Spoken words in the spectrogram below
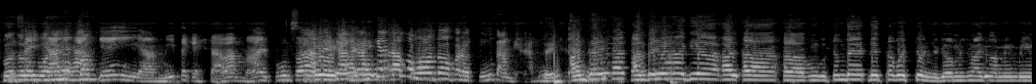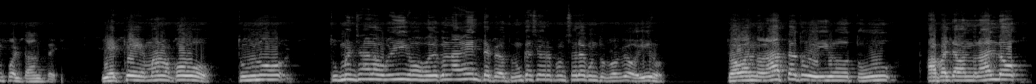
cuando no lo ponemos a cuando- y admite que estabas mal, punto. Sí. Ah, que la aquí- foto, pero tú también la Sí. Antes de llegar, antes de llegar aquí a, a- a la, a la conclusión de, de esta cuestión, yo quiero mencionar algo también bien importante. Y es que, hermano, Cobo, tú no, tú mencionas a los hijos, joder con la gente, pero tú nunca has sido responsable con tu propio hijo. Tú abandonaste a tu hijo, tú, aparte de abandonarlo,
